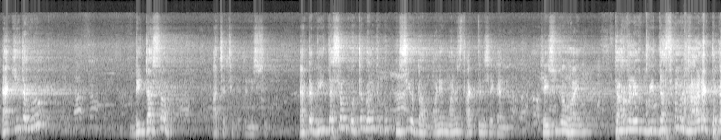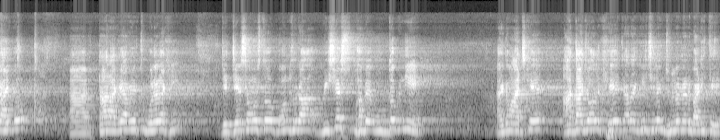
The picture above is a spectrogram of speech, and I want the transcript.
হ্যাঁ কি ঠাকুর? বৃদ্ধাশ্রম? আচ্ছা ঠিক আছে, নিশ্চয়ই। একটা বৃদ্ধাশ্রম করতে পারলে তো খুব খুশি হতাম, অনেক মানুষ থাকতেন সেখানে, সেই সুযোগ হয়নি। তখন একটু বৃদ্ধাশ্রমের গান একটা গাইবো। আর তার আগে আমি একটু বলে রাখি যে যে সমস্ত বন্ধুরা বিশেষভাবে উদ্যোগ নিয়ে একদম আজকে আদা জল খেয়ে যারা গিয়েছিলেন ঝুলনের বাড়িতে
